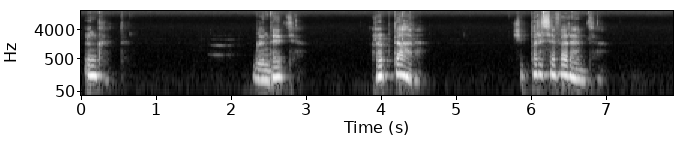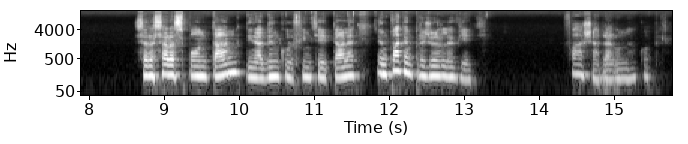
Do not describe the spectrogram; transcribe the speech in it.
încât blândețea, răbdarea și perseverența să răsară spontan din adâncul ființei tale în toate împrejurările vieții. Fă așa, dragul meu copil.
